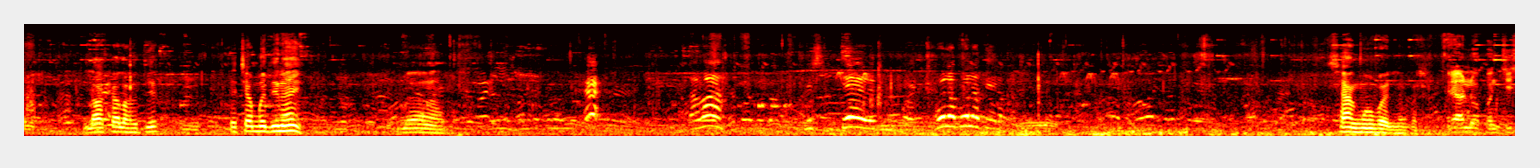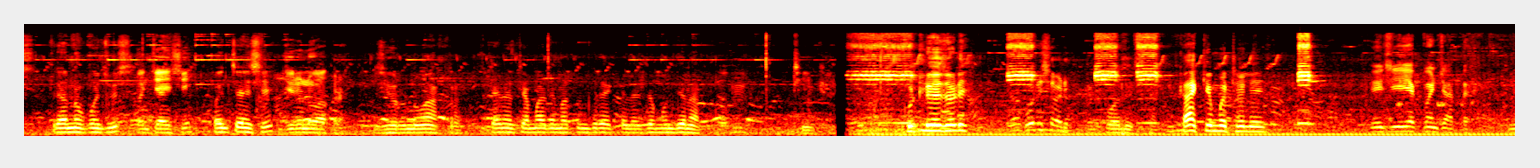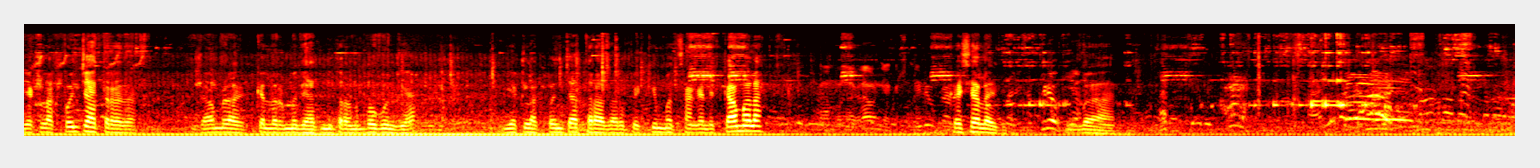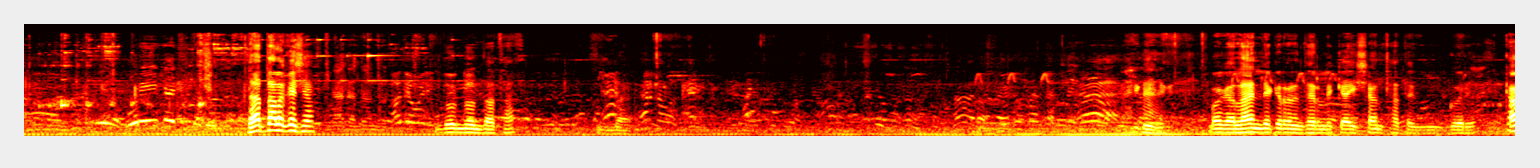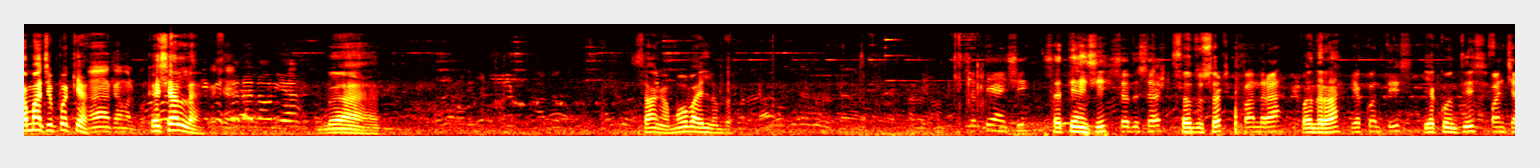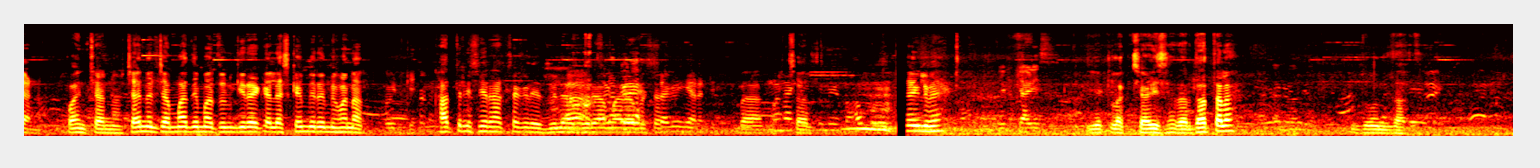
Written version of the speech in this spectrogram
लाखाला होते. त्याच्यामध्ये नाही? बरं. सांग मोबाईल नंबर. त्र्याण्णव पंचवीस. त्र्याण्णव पंचवीस. पंच्याऐंशी. पंच्याऐंशी. झिरो नऊ अकरा. झिरो नऊ अकरा. चॅनलच्या माध्यमातून गिरायकाला जमून देणार. ठीक आहे. कुठली आहे जोडी? पोलीसवाडी पोलीस. काय किंमत ठेवली आहे? त्याची एक पंच्याहत्तर. एक लाख पंच्याहत्तर हजार. जांभळा कलरमध्ये हात मित्रांनो बघून घ्या. एक लाख पंच्याहत्तर हजार रुपये किंमत सांगायला कामाला? कशाला. आहे बर. दाताला कशा? दोन दोन दात. बघा लहान लेकरांना धरले काही शांत हात गोरे. कामाचे पक्या कशाला? बर. सांगा मोबाईल नंबर. सत्याऐंशी. सत्याऐंशी. सदुसष्ट. सदुसष्ट. पंधरा. पंधरा. एकोणतीस. एकोणतीस. पंच्याण्णव. पंच्याण्णव. चॅनलच्या माध्यमातून गिरायकाल्यास कमी रमी होणार. खात्रीशीर हात सगळे जुल्या गुऱ्या गॅरंटी बर सांगितलं भाई एक लाख चाळीस हजार. दाताला? दोन दात.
